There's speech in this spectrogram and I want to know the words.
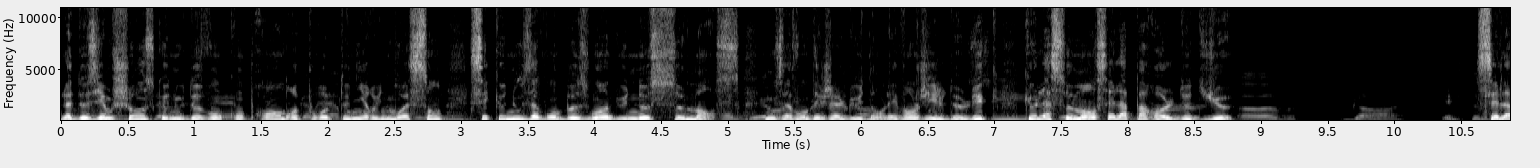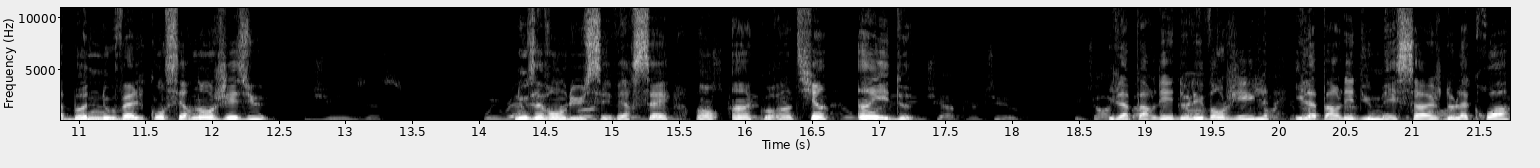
La deuxième chose que nous devons comprendre pour obtenir une moisson, c'est que nous avons besoin d'une semence. Nous avons déjà lu dans l'évangile de Luc que la semence est la parole de Dieu. C'est la bonne nouvelle concernant Jésus. Nous avons lu ces versets en 1 Corinthiens 1 et 2. Il a parlé de l'Évangile, il a parlé du message de la croix,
